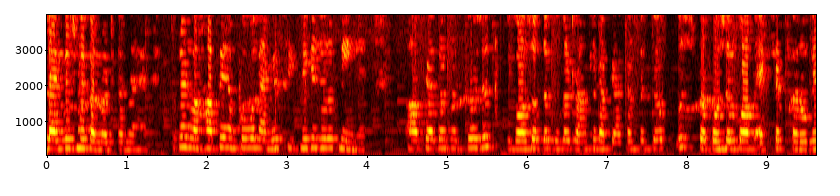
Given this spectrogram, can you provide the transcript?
लैंग्वेज में कन्वर्ट करना है। तो फ्रेंड वहाँ पे हमको वो लैंग्वेज सीखने की ज़रूरत नहीं है। आप क्या कर सकते हो? Just because of the Google translate आप क्या कर सकते हो? उस प्रपोजल को आप एक्सेप्ट करोगे।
